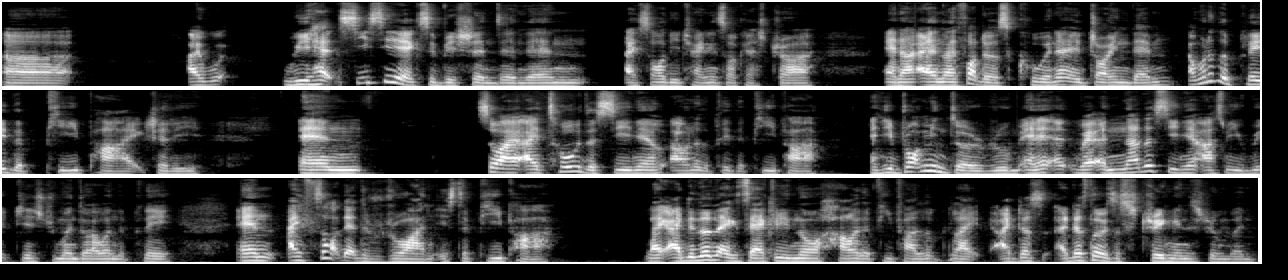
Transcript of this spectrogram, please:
uh, I w- we had CCA exhibitions, and then I saw the Chinese orchestra, and I, and I thought it was cool, and then I joined them. I wanted to play the pipa, actually. And so I, I told the senior I wanted to play the pipa and he brought me into a room and where another senior asked me which instrument do I want to play, and I thought that the ruan is the pipa. Like I didn't exactly know how the pipa looked like. I just I just know it's a string instrument.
